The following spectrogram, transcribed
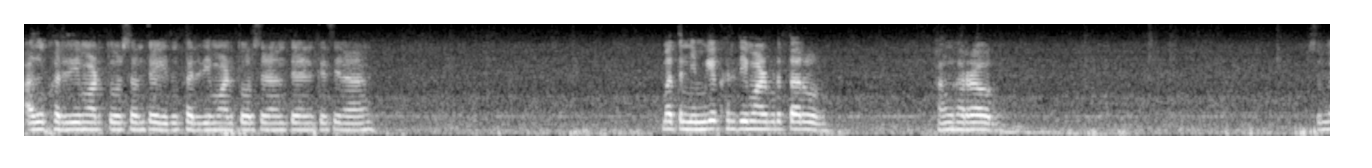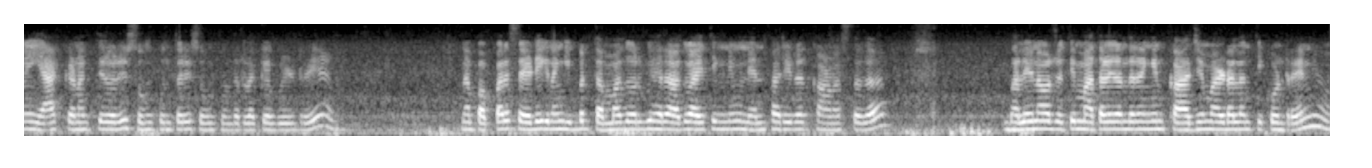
ಅದು ಖರೀದಿ ಮಾಡಿ ತೋರ್ಸಂತೇಳಿ, ಇದು ಖರೀದಿ ಮಾಡಿ ತೋರ್ಸೋಣ ಅಂತೇಳಿ ಅನ್ಕೇಸಿನ. ಮತ್ತು ನಿಮಗೆ ಖರೀದಿ ಮಾಡಿಬಿಡ್ತಾರ ಅವ್ರು. ಹಂಗಾರ ಅವ್ರು. ಸುಮ್ಮನೆ ಯಾಕೆ ಕಣಕ್ತಿರೋರಿ ಸುಮ್ ಕುಂತರಿ, ಸುಮ್ ಕುಂದಿರ್ಲಕ್ಕೆ ಬಿಡ್ರಿ. ನಮ್ಮ ಪಪ್ಪಾರ ಸೈಡಿಗೆ ನಂಗೆ ಇಬ್ಬರು ತಮ್ಮದವ್ರು ಭೀ ಹರ ಅದು ಐ ಥಿಂಕ್ ನೀವು ನೆನಪರಿರೋದು ಕಾಣಿಸ್ತದ. ಭಲೇನವ್ರ ಜೊತೆ ಮಾತಾಡಿದಂದ್ರೆ ನಂಗೇನು ಕಾಳಜಿ ಮಾಡಲ್ಲ ಅಂತ ತಿಕೊಂಡ್ರೆ ನೀವು?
